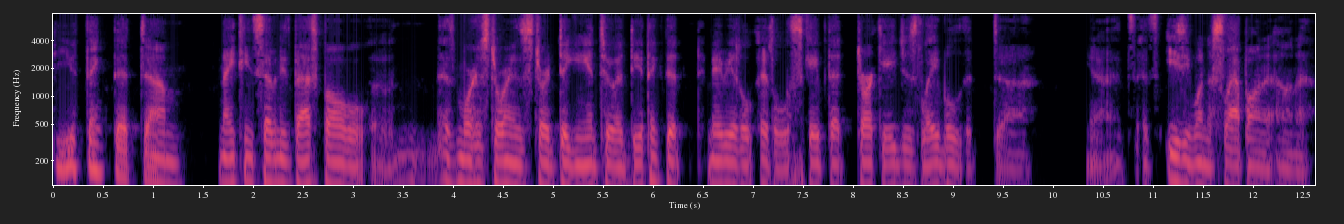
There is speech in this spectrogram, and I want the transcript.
do you think that um, 1970s basketball, uh, as more historians start digging into it, do you think that maybe it'll it'll escape that dark ages label that uh, you know it's it's easy one to slap on a on a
